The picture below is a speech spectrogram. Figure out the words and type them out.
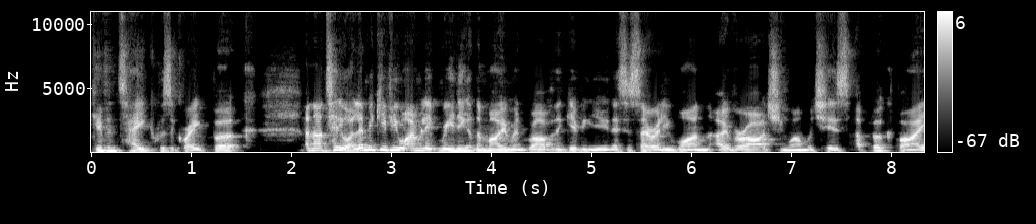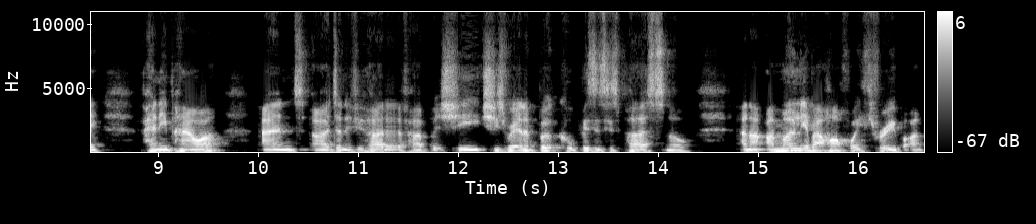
Give and Take was a great book. And I'll tell you what, let me give you what I'm reading at the moment rather than giving you necessarily one overarching one, which is a book by Penny Power. And I don't know if you've heard of her, but she she's written a book called Business is Personal and I, am only about halfway through, but I'm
